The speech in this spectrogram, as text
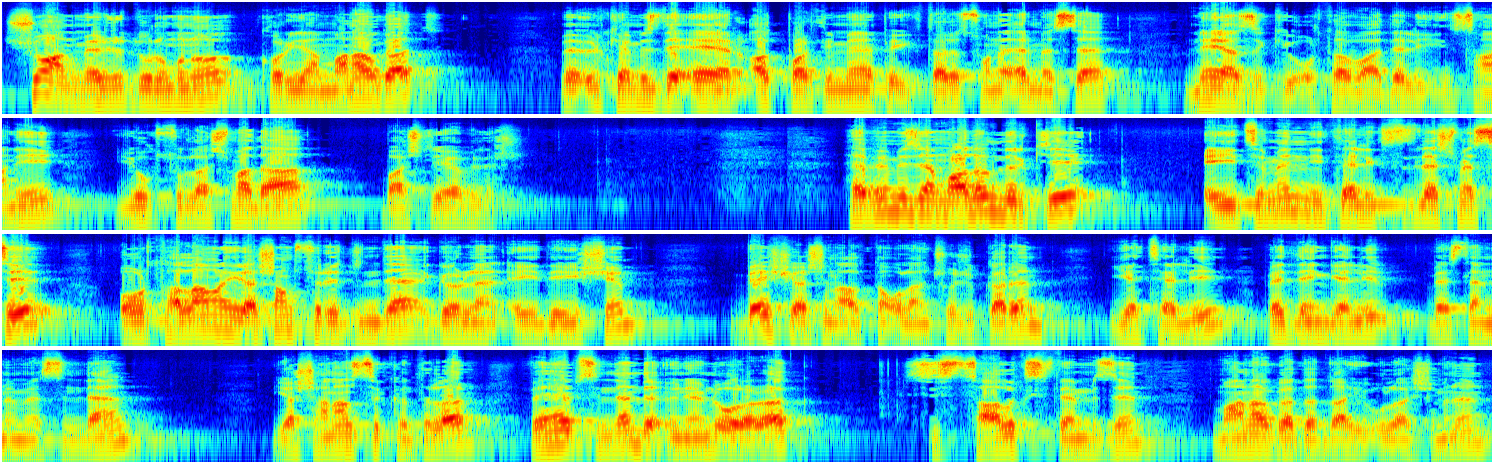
şu an mevcut durumunu koruyan Manavgat ve ülkemizde eğer AK Parti MHP iktidarı sona ermezse ne yazık ki orta vadeli insani yoksullaşma da başlayabilir. Hepimize malumdur ki eğitimin niteliksizleşmesi ortalama yaşam sürecinde görülen iyi değişim 5 yaşın altında olan çocukların yeterli ve dengeli beslenmemesinden yaşanan sıkıntılar ve hepsinden de önemli olarak sağlık sistemimizin Manavgat'a dahi ulaşımının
